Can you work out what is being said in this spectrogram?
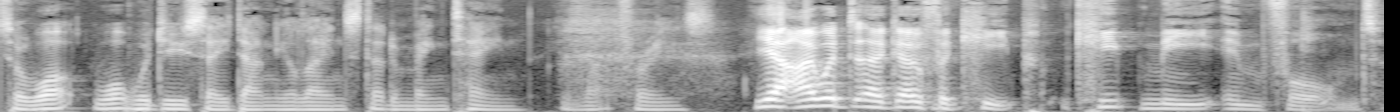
So what what would you say, Daniel, instead of maintain in that phrase? Yeah, I would uh, go for keep. Keep me informed.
